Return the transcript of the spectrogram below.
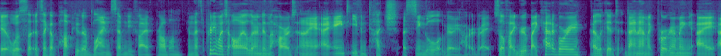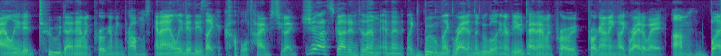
it was it's like a popular blind 75 problem, and that's pretty much all I learned in the hards. And I, I ain't even touch a single very hard right. So if I group by category, I look at dynamic programming. I I only did two dynamic programming problems, and I only did these like a couple times too. I just got into them, and then like boom, like right in the Google interview, dynamic pro- programming like right away. Um, but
